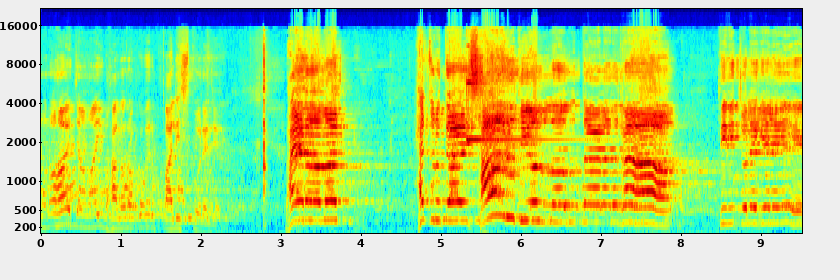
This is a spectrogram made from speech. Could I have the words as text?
মনে হয় জামাই ভালো রকমের পালিশ করেছে? ভাইরা আমার হজরত তিনি চলে গেলেন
